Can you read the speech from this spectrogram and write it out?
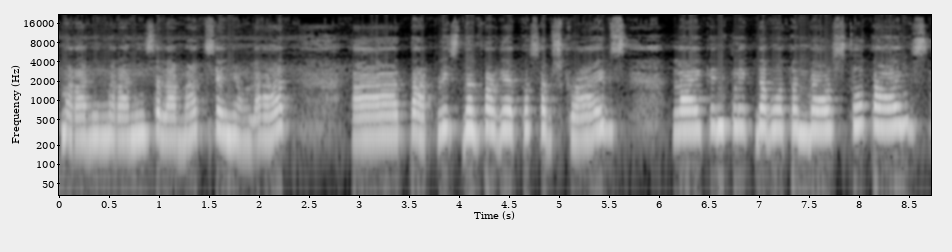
Maraming maraming salamat sa inyong lahat. At uh, please don't forget to subscribe, like, and click the button bells two times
